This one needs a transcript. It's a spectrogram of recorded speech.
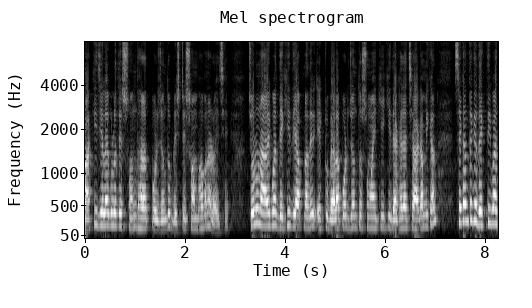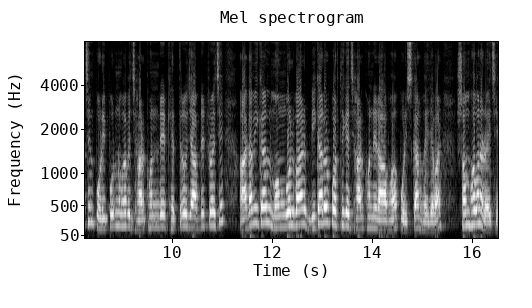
বাকি জেলাগুলোতে সন্ধ্যা পর্যন্ত বৃষ্টির সম্ভাবনা রয়েছে। চলুন আরেকবার দেখিয়ে দিই আপনাদের একটু বেলা পর্যন্ত সময় কি কি দেখা যাচ্ছে আগামীকাল। সেখান থেকে দেখতেই পাচ্ছেন, পরিপূর্ণভাবে ঝাড়খণ্ডের ক্ষেত্রেও যে আপডেট রয়েছে, আগামীকাল মঙ্গলবার বিকালের পর থেকে ঝাড়খণ্ডের আবহাওয়া পরিষ্কার হয়ে যাওয়ার সম্ভাবনা রয়েছে।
